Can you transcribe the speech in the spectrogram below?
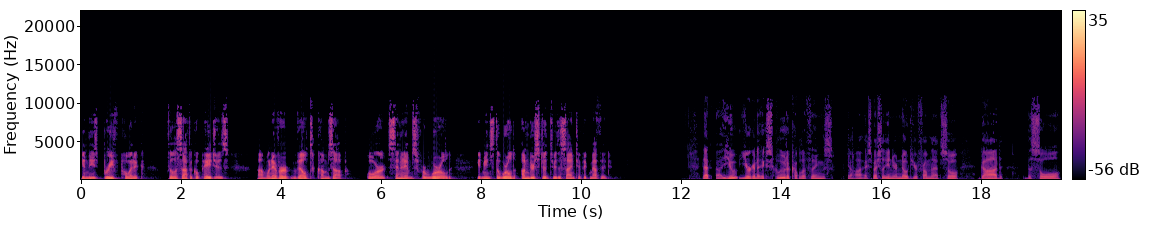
in these brief poetic philosophical pages, um, whenever Welt comes up or synonyms for world, it means the world understood through the scientific method. That uh, you you're going to exclude a couple of things, uh, especially in your note here from that. So, God, the soul,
